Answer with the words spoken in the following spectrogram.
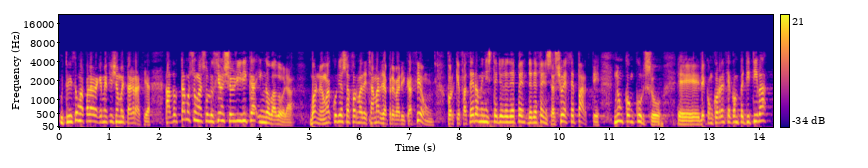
utilizou unha palabra que me fixo moita gracia. Adoptamos unha solución xurídica innovadora. Bueno, é unha curiosa forma de chamarlle a prevaricación, porque facer o Ministerio de, de Defensa xuece parte nun concurso eh, de concorrencia competitiva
